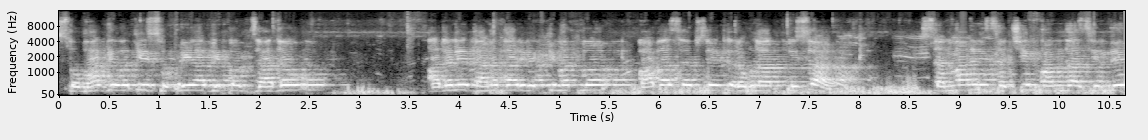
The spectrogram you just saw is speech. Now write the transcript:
सौभाग्यवती सुप्रिया दीपक जाधव आदरणीय दानदार व्यक्तिमत्व बाबासाहेब शेख रघुनाथ पिसाळ सन्माननीय सचिन भामदास शिंदे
